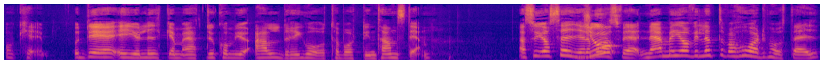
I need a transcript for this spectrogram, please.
Okej, och det är ju lika med att du kommer ju aldrig gå och ta bort din tandsten. Alltså jag säger det Jo. bara för, nej men jag vill inte vara hård mot dig.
